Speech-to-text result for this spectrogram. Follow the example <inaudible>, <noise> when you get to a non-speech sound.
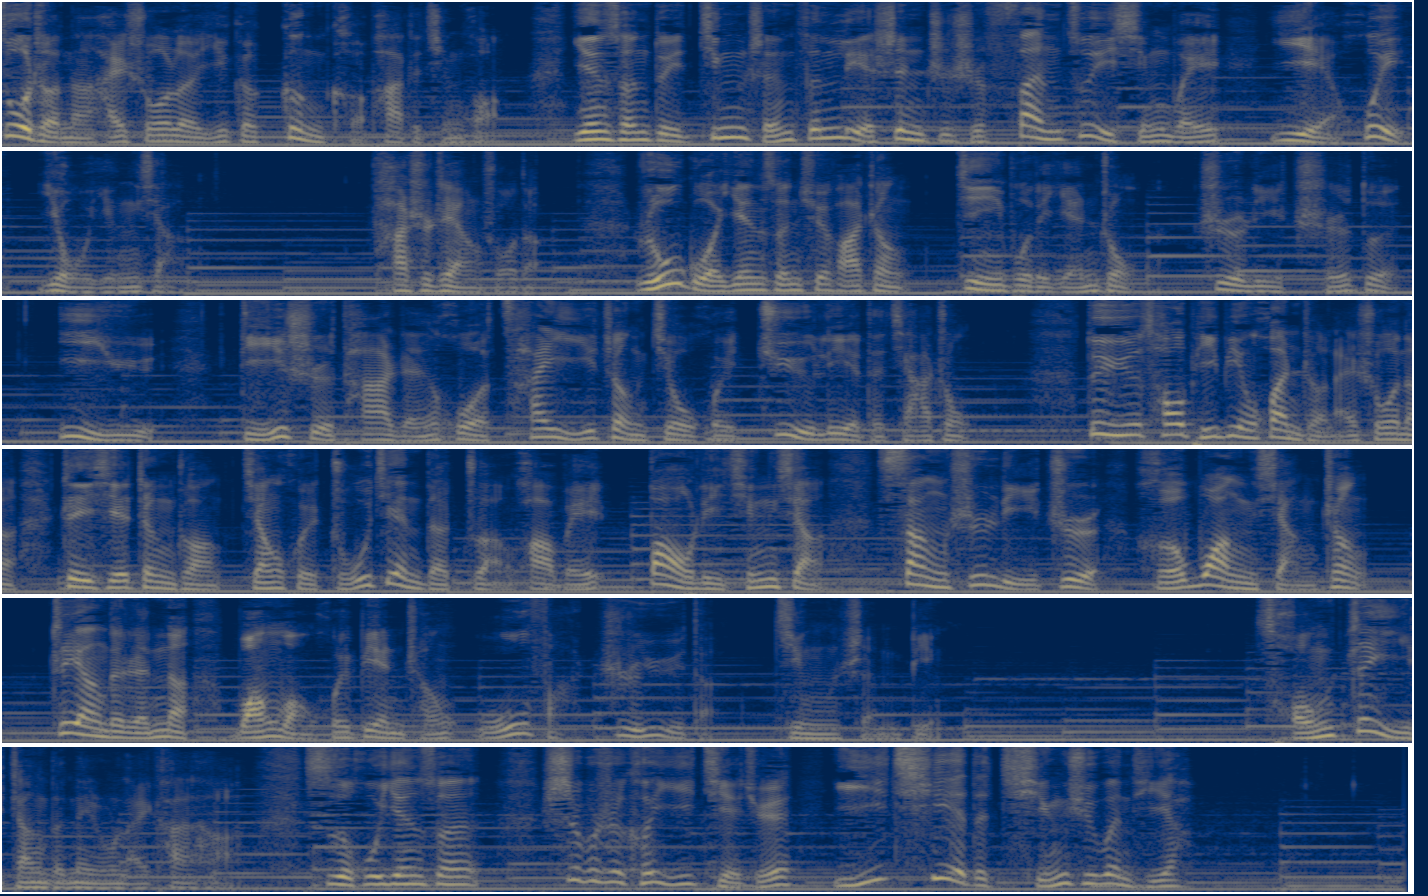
作者呢还说了一个更可怕的情况：烟酸对精神分裂甚至是犯罪行为也会有影响。他是这样说的：如果烟酸缺乏症进一步的严重，智力迟钝、抑郁、敌视他人或猜疑症就会剧烈的加重。对于糙皮病患者来说呢，这些症状将会逐渐的转化为暴力倾向、丧失理智和妄想症。这样的人呢，往往会变成无法治愈的精神病。从这一章的内容来看，哈，似乎烟酸是不是可以解决一切的情绪问题呀？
